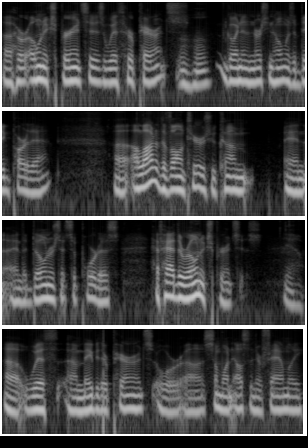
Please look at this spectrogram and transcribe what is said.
Uh, her own experiences with her parents Mm-hmm. going to the nursing home was a big part of that. Uh, a lot of the volunteers who come and and the donors that support us have had their own experiences Yeah. uh, with uh, maybe their parents or uh, someone else in their family,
